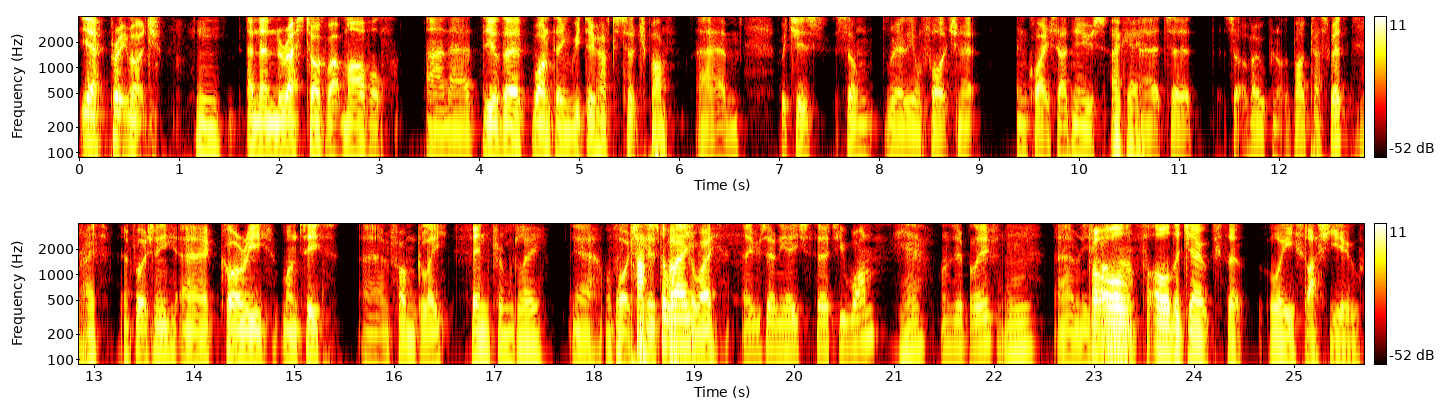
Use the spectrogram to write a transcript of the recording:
Yeah, pretty much. Hmm. and then the rest talk about Marvel. And uh, the other one thing we do have to touch upon, um, which is some really unfortunate and quite sad news Okay. uh, to sort of open up the podcast with. right. Unfortunately, uh, Cory Monteith um, from Glee, Finn from Glee. yeah, unfortunately passed has passed away. away. He was only aged 31, Yeah. I do believe. Mm. Um, and he's For gone all now. for all the jokes that we slash you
